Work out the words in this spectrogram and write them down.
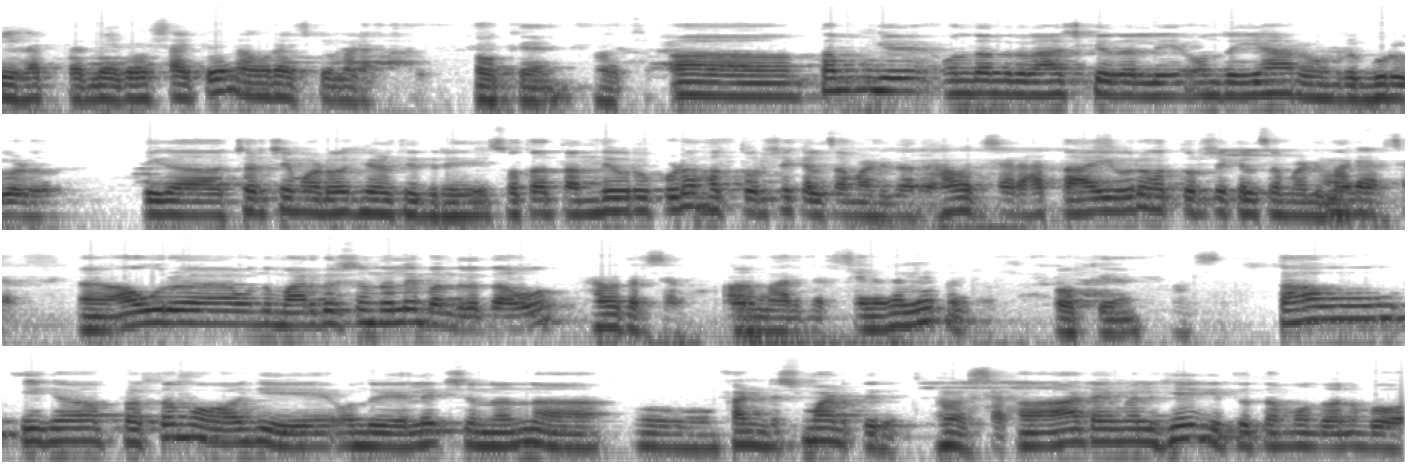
ಈಗ ಹತ್ತು ಹದಿನೈದು ವರ್ಷ ಆಯ್ತು ನಾವು ರಾಜಕೀಯ ಮಾಡ್ತೀವಿ ಓಕೆ. ತಮ್ಗೆ ಒಂದಂದ್ರೆ ರಾಜಕೀಯದಲ್ಲಿ ಒಂದು ಯಾರು ಅಂದ್ರೆ ಗುರುಗಳು? ಈಗ ಚರ್ಚೆ ಮಾಡುವಾಗ ಹೇಳ್ತಿದ್ರಿ ಸ್ವತಃ ತಂದೆಯವರು ಕೂಡ ಹತ್ತು ವರ್ಷ ಕೆಲಸ ಮಾಡಿದ್ದಾರೆ. ಹೌದು ಸರ್ ತಾಯಿಯವರು ಹತ್ತು ವರ್ಷ ಕೆಲಸ ಮಾಡಿದ್ದಾರೆ. ಮಾಡ್ಯಾರ ಸರ್. ಅವರ ಒಂದು ಮಾರ್ಗದರ್ಶನದಲ್ಲೇ ಬಂದ್ರ ತಾವು? ಹೌದ್ರಿ ಸರ್ ಅವ್ರ ಮಾರ್ಗದರ್ಶನದಲ್ಲೇ ಬಂದ್ರು. ಓಕೆ. ತಾವು ಈಗ ಪ್ರಥಮವಾಗಿ ಒಂದು ಎಲೆಕ್ಷನ್ ಅನ್ನ ಕಂಟೆಸ್ಟ್ ಮಾಡ್ತೀರಿ. ಹ್ಞೂ ಸರ್. ಆ, ಟೈಮಲ್ಲಿ ಹೇಗಿತ್ತು ತಮ್ಮ ಒಂದು ಅನುಭವ?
